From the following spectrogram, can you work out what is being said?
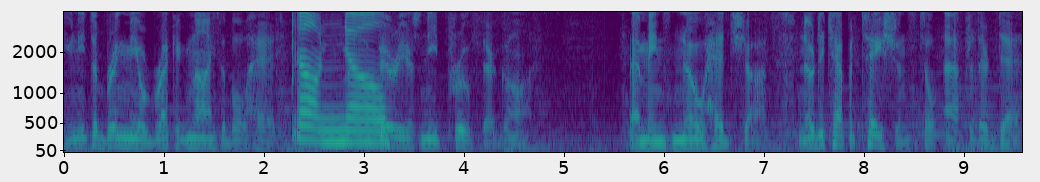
you need to bring me a recognizable head. Oh My no. superiors need proof they're gone. That means no headshots, no decapitations till after they're dead,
